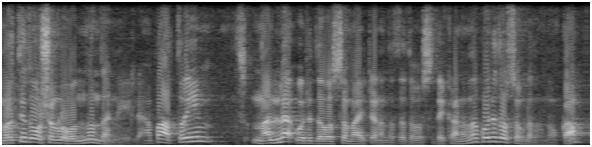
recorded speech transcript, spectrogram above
മൃത്യുദോഷങ്ങൾ ഒന്നും തന്നെയില്ല. അപ്പോൾ അത്രയും നല്ല ഒരു ദിവസമായിട്ടാണ് ഇന്നത്തെ ദിവസത്തെ കാണുന്നത്. ഒരു ദിവസം കൂടെ നോക്കാം.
